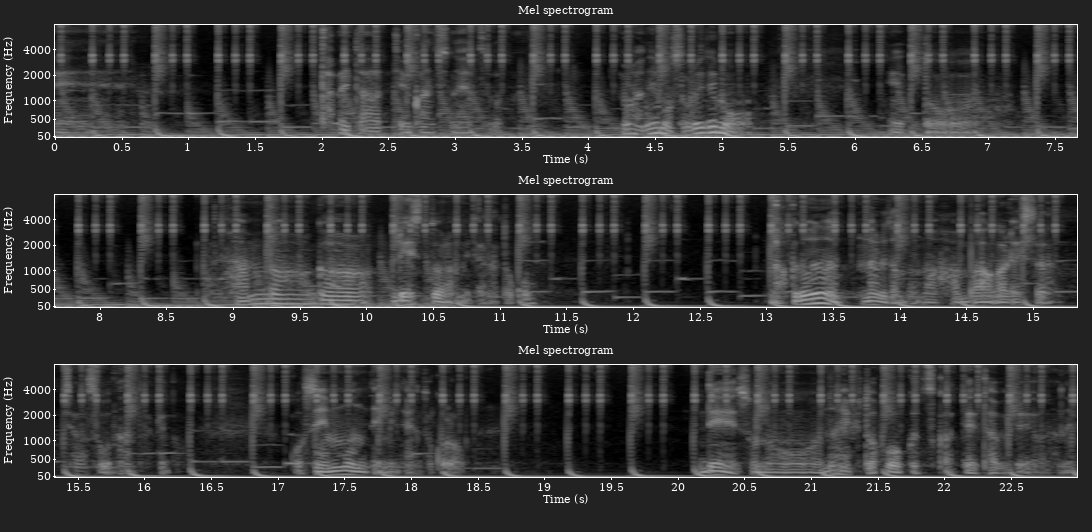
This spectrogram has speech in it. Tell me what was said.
えー食べたっていう感じのやつはまあでもそれでもえっとハンバーガーレストランみたいなとこ？クドナルドもまあハンバーガーレストランじゃそうなんだけどこう専門店みたいなところ。でそのナイフとフォーク使って食べるようなね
